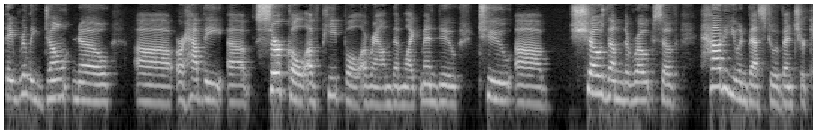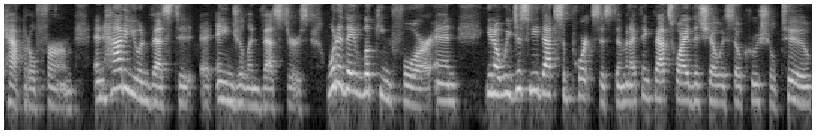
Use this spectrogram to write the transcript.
they really don't know uh, or have the uh, circle of people around them like men do to uh, show them the ropes of how do you invest to a venture capital firm? And how do you invest to uh, angel investors? What are they looking for? And you know we just need that support system. And i think that's why this show is so crucial too.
